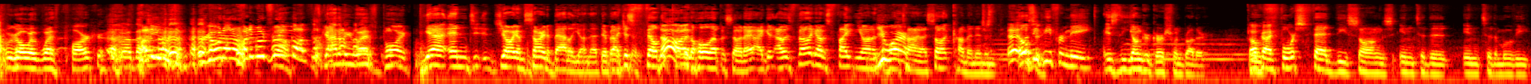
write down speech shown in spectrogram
We're going with West Park. How honeymoon. We're going on our honeymoon for a month. It's gotta be West Point. Yeah, and J- Joey, I'm sorry to battle you on that there, but I just felt No, it coming I- the whole episode. I, I, get- I was felt like I was fighting you on it You the whole were. time. I saw it coming, and hey, LVP listen. for me is the younger Gershwin brother. who Okay. force fed these songs into the into the movie.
